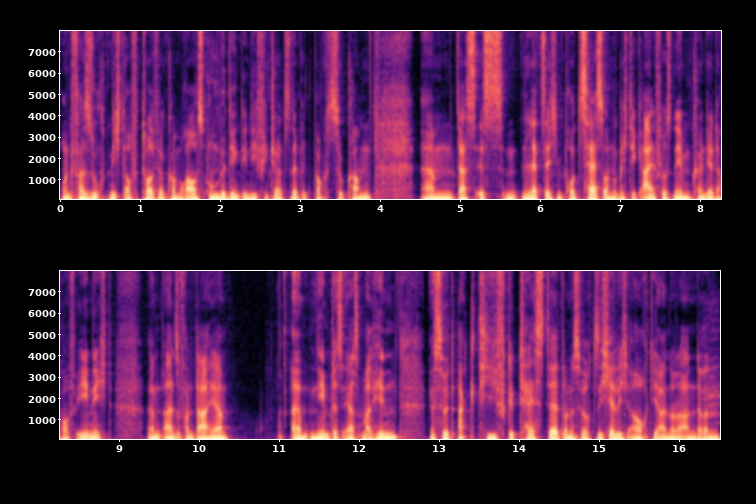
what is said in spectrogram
und versucht nicht auf Teufel komm raus unbedingt in die Featured Snippet Box zu kommen. Ähm, das ist letztlich ein Prozess und richtig Einfluss nehmen könnt ihr darauf eh nicht. Ähm, also von daher ähm, nehmt es erstmal hin. Es wird aktiv getestet und es wird sicherlich auch die ein oder anderen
